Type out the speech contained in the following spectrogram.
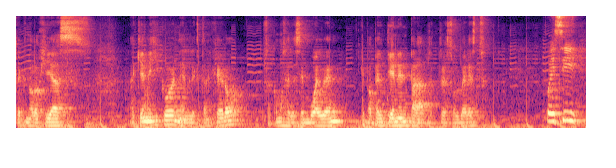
tecnologías aquí en México, en el extranjero? O sea, ¿cómo se desenvuelven? ¿Qué papel tienen para resolver esto? Pues sí,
